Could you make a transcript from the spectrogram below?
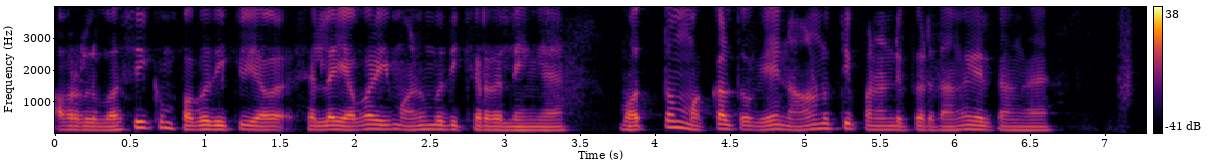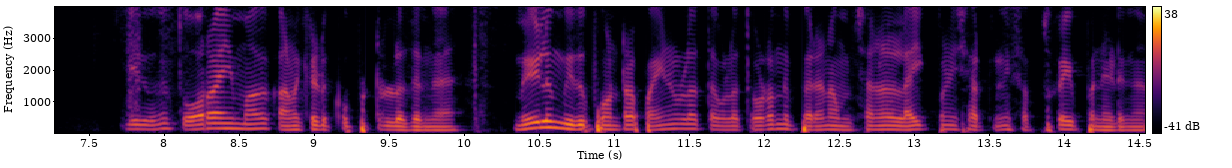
அவர்கள் வசிக்கும் பகுதிக்கு எவ செல்ல எவரையும் அனுமதிக்கிறது இல்லைங்க மொத்தம் மக்கள் தொகையை நானூற்றி பன்னெண்டு பேர் தாங்க இருக்காங்க. இது வந்து தோராயமாக கணக்கெடுக்கப்பட்டுள்ளதுங்க. மேலும் இது போன்ற பயனுள்ள தகவலை தொடர்ந்து பெற நம்ம சேனலை லைக் பண்ணி ஷேர் பண்ணி சப்ஸ்கிரைப் பண்ணிவிடுங்க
